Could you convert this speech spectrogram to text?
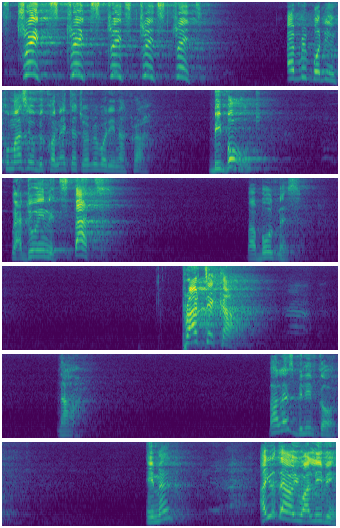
Straight, straight, straight, straight, straight. Everybody in Kumasi will be connected to everybody in Accra. Be bold. We are doing it. Start by boldness. Practical. Now, but let's believe God. Amen? Are you there or you are leaving?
